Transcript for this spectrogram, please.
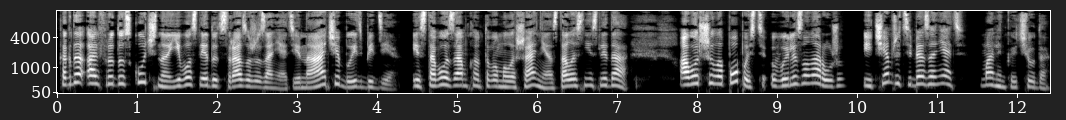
Когда Альфреду скучно, его следует сразу же занять, иначе быть беде. Из того замкнутого малыша не осталось ни следа. А вот шилопопость вылезла наружу. И чем же тебя занять, маленькое чудо?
